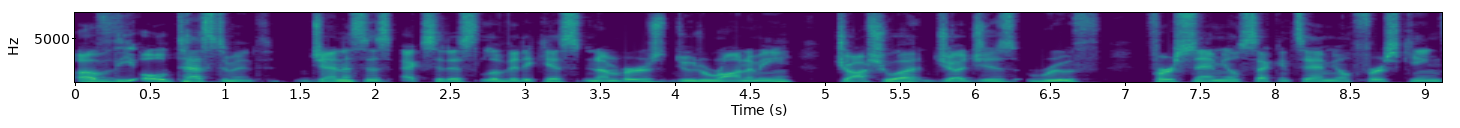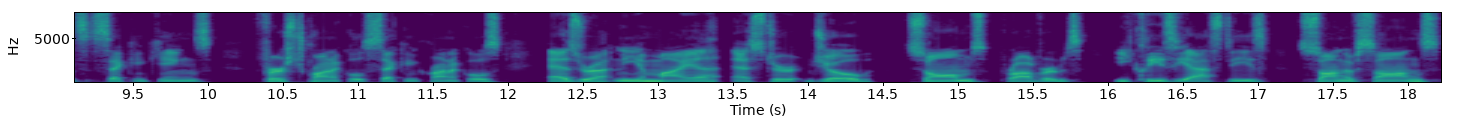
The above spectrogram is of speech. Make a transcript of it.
Of the Old Testament, Genesis, Exodus, Leviticus, Numbers, Deuteronomy, Joshua, Judges, Ruth, 1 Samuel, 2 Samuel, 1 Kings, 2 Kings, 1 Chronicles, 2 Chronicles, Ezra, Nehemiah, Esther, Job, Psalms, Proverbs, Ecclesiastes, Song of Songs,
